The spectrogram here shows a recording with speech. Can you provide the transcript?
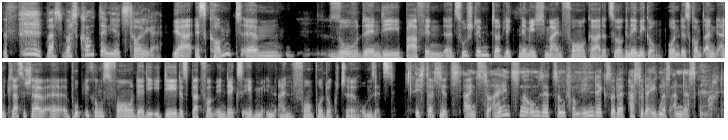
Was, was kommt denn jetzt, Holger? Ja, es kommt ähm, so denn die BaFin äh, zustimmt. Dort liegt nämlich mein Fonds gerade zur Genehmigung. Und es kommt ein, ein klassischer äh, Publikumsfonds, der die Idee des Plattformindex eben in ein Fondsprodukt äh, umsetzt. Ist das jetzt eins zu eins eine Umsetzung vom Index oder hast du da irgendwas anders gemacht?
